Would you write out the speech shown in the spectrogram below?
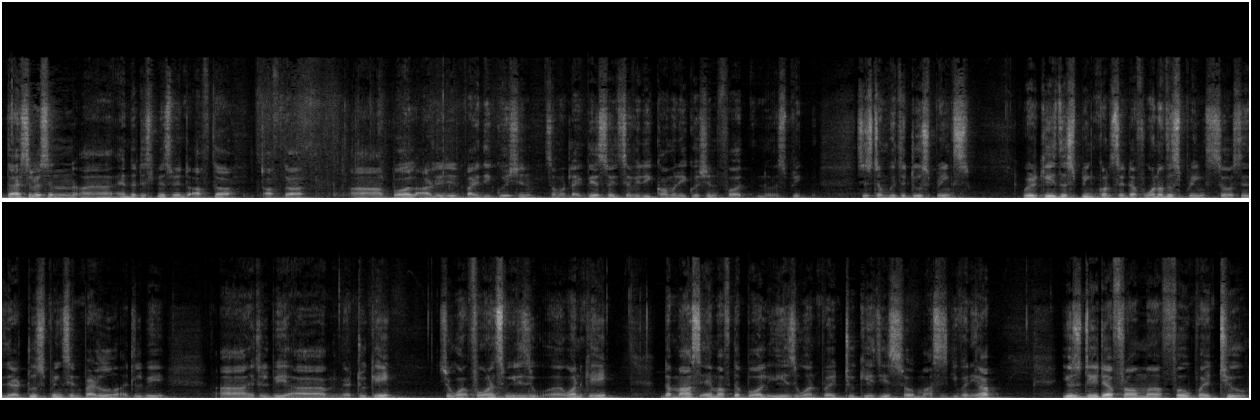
the acceleration uh, and the displacement of the of the uh, ball are related by the equation somewhat like this. So it's a very common equation for you know, spring system with the two springs. Where k is the spring constant of one of the springs so since there are two springs in parallel it will be uh, it will be um, 2k so one, for one spring it is uh, 1k the mass m of the ball is 1.2 kg so mass is given here. Use data from uh, 4.2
